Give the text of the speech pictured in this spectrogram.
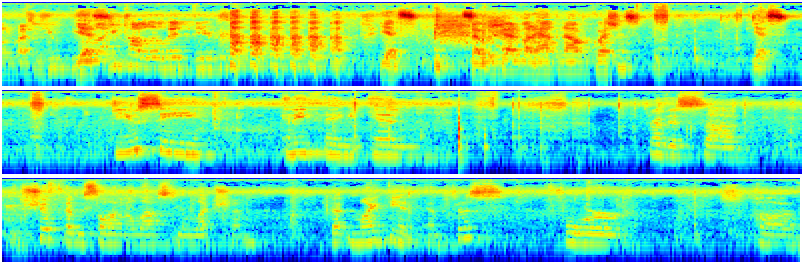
One questions. You, you Yes. Taught, you taught a little bit in your career. yes. So we've got about a half an hour for questions. Yes. Do you see anything in sort of this uh, shift that we saw in the last election that might be an impetus for um,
